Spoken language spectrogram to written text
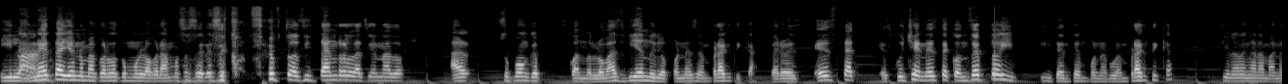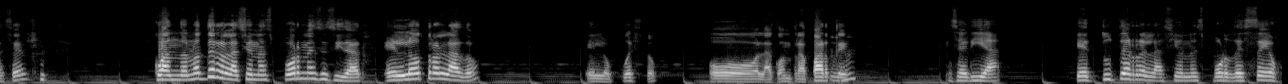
Y la Ah, neta yo no me acuerdo cómo logramos hacer ese concepto así tan relacionado. al- supongo que cuando lo vas viendo y lo pones en práctica, pero es esta, escuchen este concepto y intenten ponerlo en práctica, si no vengan a amanecer. Cuando no te relacionas por necesidad, el otro lado, el opuesto o la contraparte, sería que tú te relaciones por deseo.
